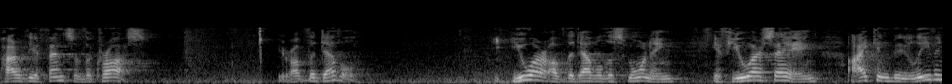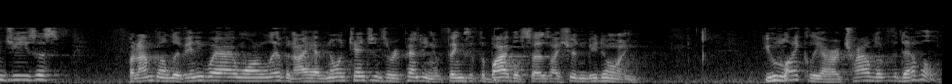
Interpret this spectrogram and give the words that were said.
part of the offense of the cross. You're of the devil. You are of the devil this morning if you are saying, I can believe in Jesus, but I'm going to live any way I want to live, and I have no intentions of repenting of things that the Bible says I shouldn't be doing. you likely are a child of the devil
